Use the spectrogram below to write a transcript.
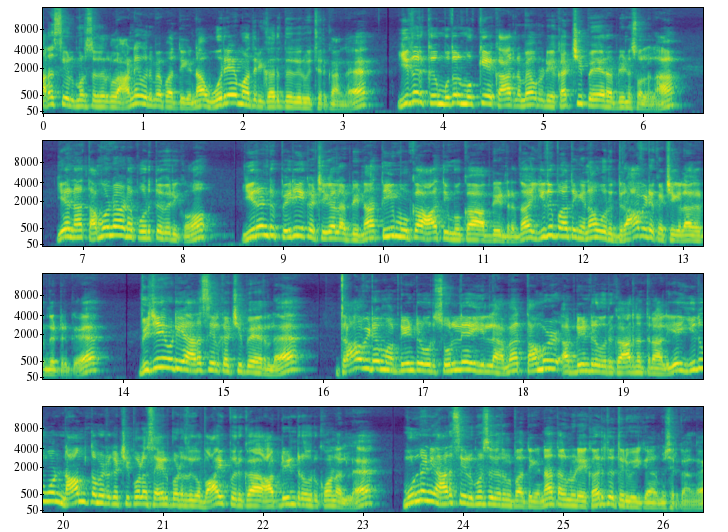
அரசியல் விமர்சகர்கள் அனைவருமே பார்த்தீங்கன்னா ஒரே மாதிரி கருத்து தெரிவிச்சிருக்காங்க. இதற்கு முதல் முக்கிய காரணமே அவருடைய கட்சி பெயர் அப்படின்னு சொல்லலாம். ஏன்னா தமிழ்நாடை பொறுத்த வரைக்கும் இரண்டு பெரிய கட்சிகள் அப்படின்னா திமுக அதிமுக அப்படின்றதா இது பார்த்தீங்கன்னா ஒரு திராவிட கட்சிகளாக இருந்துட்டு இருக்கு விஜயுடைய அரசியல் கட்சி பெயரில் திராவிடம் அப்படின்ற ஒரு சொல்லே இல்லாமல் தமிழ் அப்படின்ற ஒரு காரணத்தினாலேயே இதுவும் நாம் தமிழ் கட்சி போல செயல்படுறதுக்கு வாய்ப்பு இருக்கா அப்படின்ற ஒரு கோணல்ல முன்னணி அரசியல் விமர்சகர்கள் பார்த்தீங்கன்னா தங்களுடைய கருத்தை தெரிவிக்க ஆரம்பிச்சிருக்காங்க.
